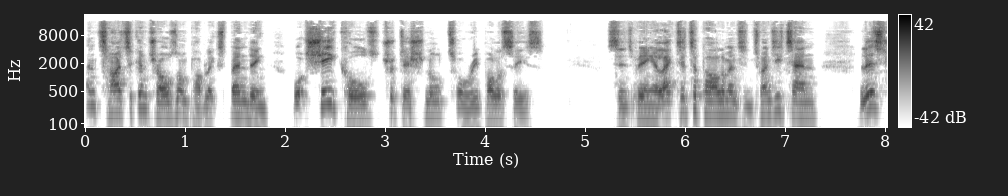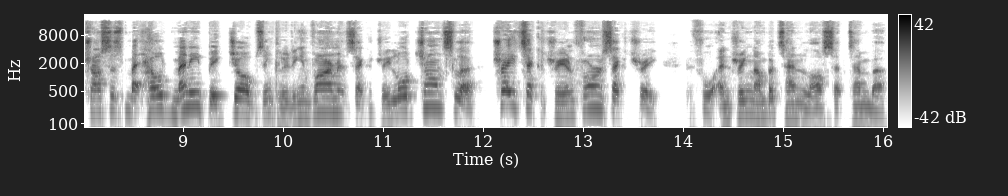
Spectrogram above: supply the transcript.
and tighter controls on public spending, what she calls traditional Tory policies. Since being elected to Parliament in 2010, Liz Truss has held many big jobs, including Environment Secretary, Lord Chancellor, Trade Secretary, and Foreign Secretary, before entering number 10 last September.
